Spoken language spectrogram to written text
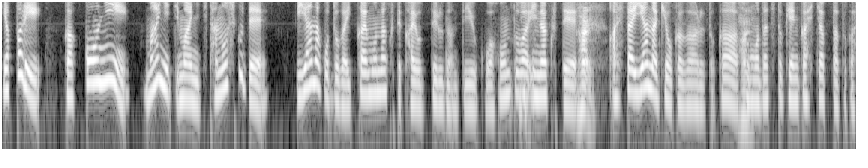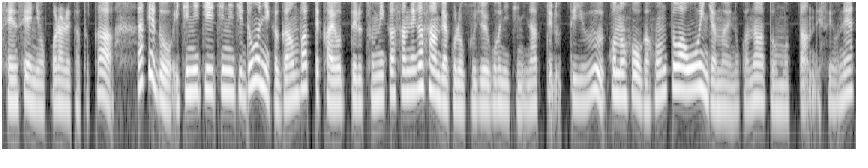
やっぱり学校に毎日毎日楽しくて嫌なことが一回もなくて通ってるなんていう子は本当はいなくて、はい。明日嫌な教科があるとか、はい。友達と喧嘩しちゃったとか先生に怒られたとかだけど一日一日どうにか頑張って通ってる積み重ねが365日になってるっていう子の方が本当は多いんじゃないのかなと思ったんですよね。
